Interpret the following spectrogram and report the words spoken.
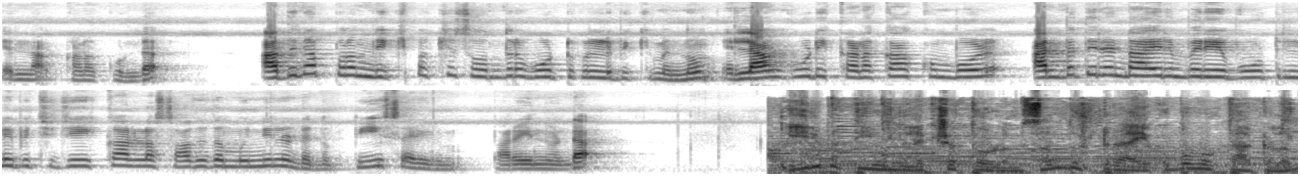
എന്ന കണക്കുണ്ട്. അതിനപ്പുറം നിഷ്പക്ഷ സ്വതന്ത്ര വോട്ടുകൾ ലഭിക്കുമെന്നും എല്ലാം കൂടി കണക്കാക്കുമ്പോൾ അൻപത്തിരണ്ടായിരം വരെ വോട്ട് ലഭിച്ച് ജയിക്കാനുള്ള സാധ്യത മുന്നിലുണ്ടെന്നും പി സലീം പറയുന്നുണ്ട്. ഇരുപത്തിയൊന്ന് ലക്ഷത്തോളം സന്തുഷ്ടരായ ഉപഭോക്താക്കളും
